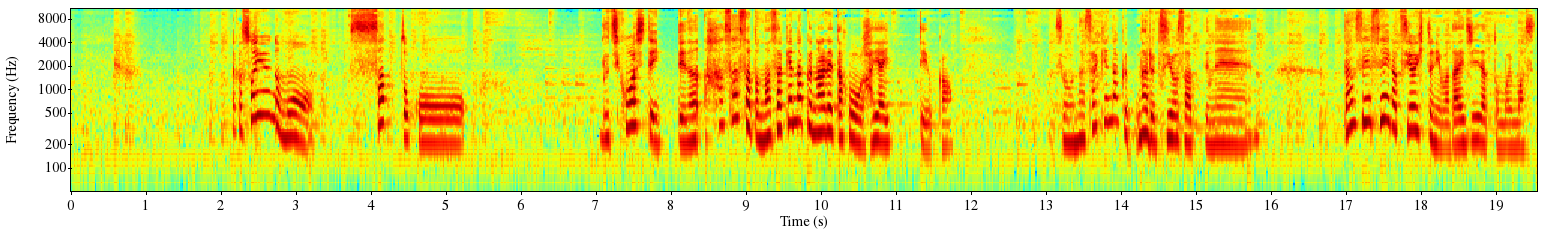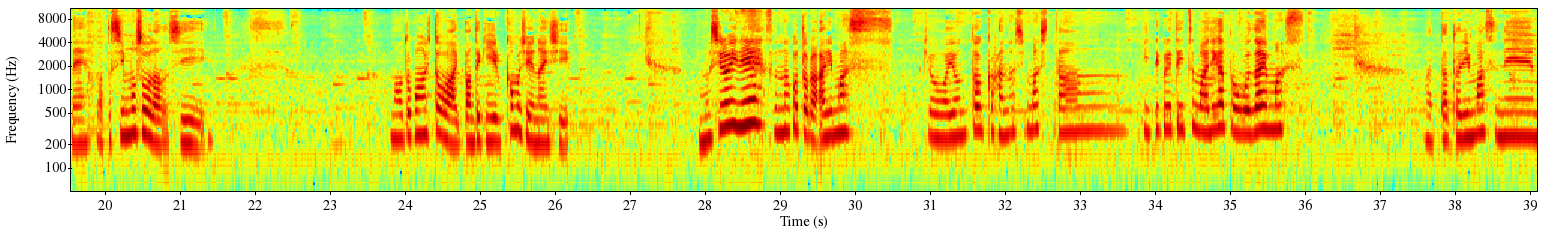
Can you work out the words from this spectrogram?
なんかそういうのもさっとこうぶち壊していってなさっさと情けなくなれた方が早いっていうか。そう情けなくなる強さってね男性性が強い人には大事だと思いますね。私もそうだしまあ、男の人は一般的にいるかもしれないし面白いね。そんなことがあります。今日は4トーク話しました。聞いてくれていつもありがとうございます。また撮りますね。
